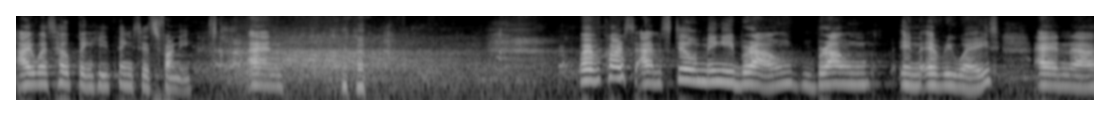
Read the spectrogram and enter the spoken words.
I was hoping he thinks it's funny. And well, of course, I'm still Minnie Brown, brown in every ways, and uh,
